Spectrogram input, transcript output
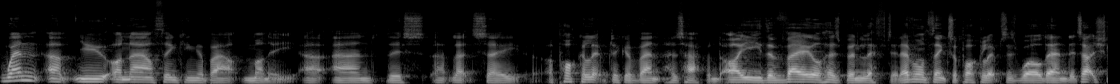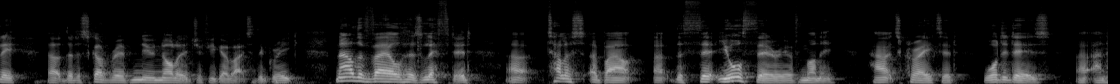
when um, you are now thinking about money uh, and this, uh, let's say, apocalyptic event has happened, i.e., the veil has been lifted, everyone thinks apocalypse is world end. It's actually uh, the discovery of new knowledge, if you go back to the Greek. Now the veil has lifted. Uh, tell us about uh, the th- your theory of money, how it's created, what it is, and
